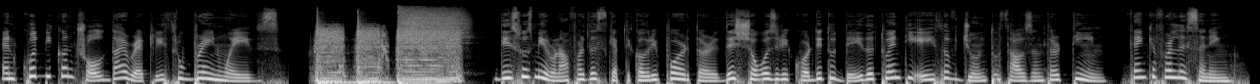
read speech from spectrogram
and could be controlled directly through brainwaves. This was Miruna for the Skeptical Reporter. This show was recorded today, the 28th of June 2013. Thank you for listening.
